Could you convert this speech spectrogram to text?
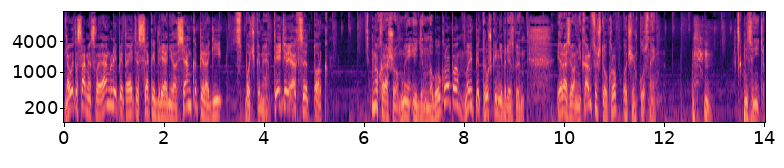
А вы-то сами в своей Англии питаетесь всякой дрянью, овсянка, пироги с почками. Третья реакция – торг. Ну, хорошо, мы едим много укропа, но и петрушкой не брезгуем. И разве вам не кажется, что укроп очень вкусный? Извините.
